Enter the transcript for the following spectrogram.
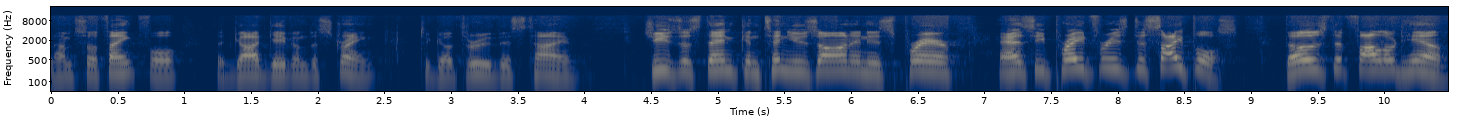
And I'm so thankful that God gave him the strength to go through this time. Jesus then continues on in his prayer as he prayed for his disciples, those that followed him.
